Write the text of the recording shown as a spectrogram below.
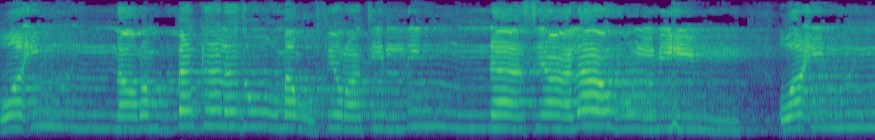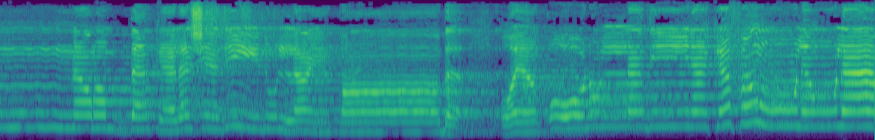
وإن ربك لذو مغفرة للناس على ظلمهم وإن ربك لشديد العقاب ويقول الذين كفروا لولا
